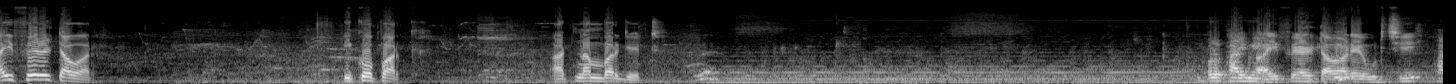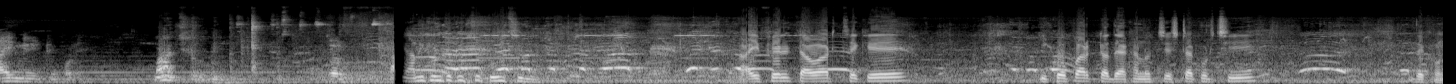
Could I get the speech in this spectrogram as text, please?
আইফেল টাওয়ার ইকো পার্ক আট নাম্বার গেট আইফেল টাওয়ারে উঠছি। আমি কিন্তু কিছু তুলছি না। আইফেল টাওয়ার থেকে ইকো পার্কটা দেখানোর চেষ্টা করছি। দেখুন।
